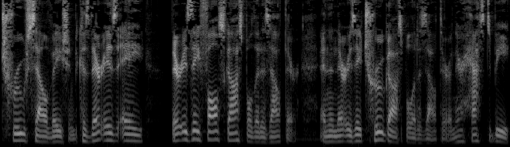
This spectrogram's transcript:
true salvation because there is a there is a false gospel that is out there, and then there is a true gospel that is out there, and there has to be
